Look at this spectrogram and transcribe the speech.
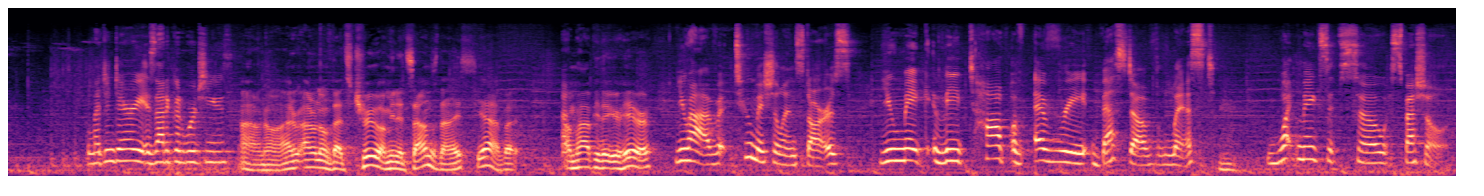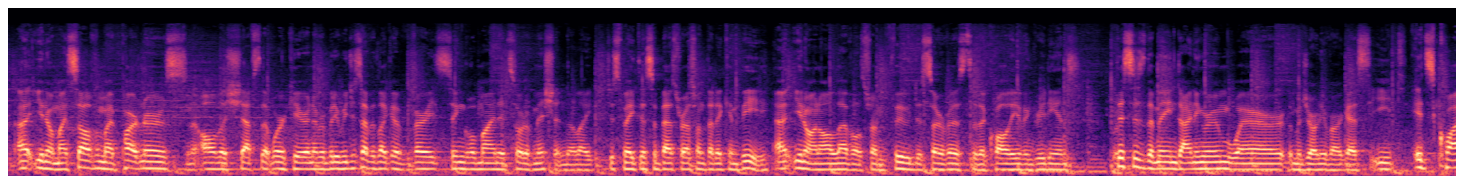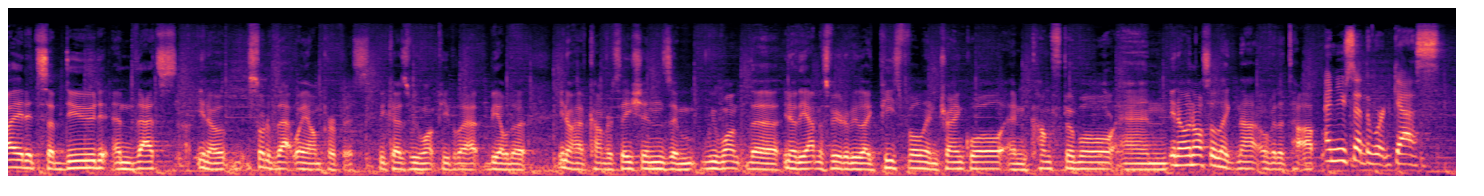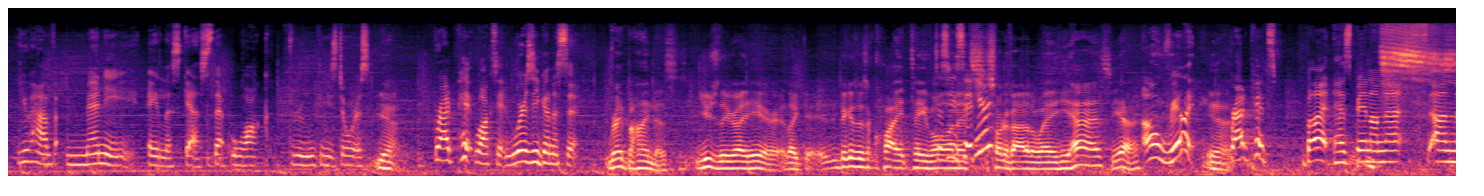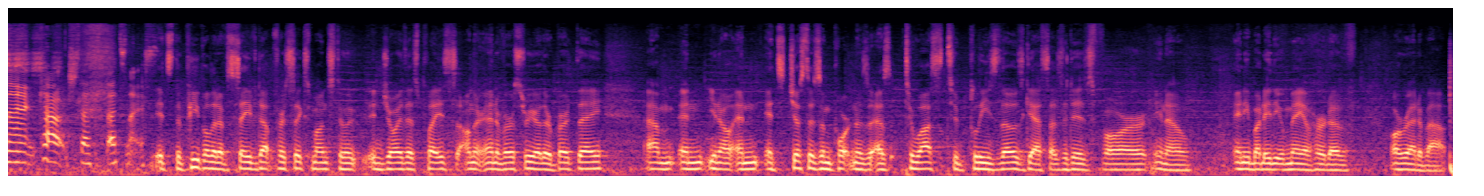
legendary. Is that a good word to use? I don't know. I don't, I don't know if that's true. I mean, it sounds nice, yeah, but I'm uh, happy that you're here. You have two Michelin stars. You make the top of every best of list. Mm. What makes it so special? Uh, you know, myself and my partners and all the chefs that work here and everybody, we just have like a very single-minded sort of mission to like just make this the best restaurant that it can be. Uh, you know, on all levels, from food to service to the quality of ingredients. This is the main dining room where the majority of our guests eat. It's quiet, it's subdued, and that's, you know, sort of that way on purpose because we want people to have, be able to, you know, have conversations and we want the, you know, the atmosphere to be like peaceful and tranquil and comfortable and, you know, and also like not over the top. And you said the word guests. You have many A-list guests that walk through these doors. Yeah. Brad Pitt walks in. Where's he gonna sit? Right behind us, usually right here, like because there's a quiet table and it's sort of out of the way. He has, yeah. Oh, really? Yeah. Brad Pitt's butt has been on that on that couch. That's that's nice. It's the people that have saved up for six months to enjoy this place on their anniversary or their birthday, um, and you know, and it's just as important as, as to us to please those guests as it is for you know anybody that you may have heard of or read about.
